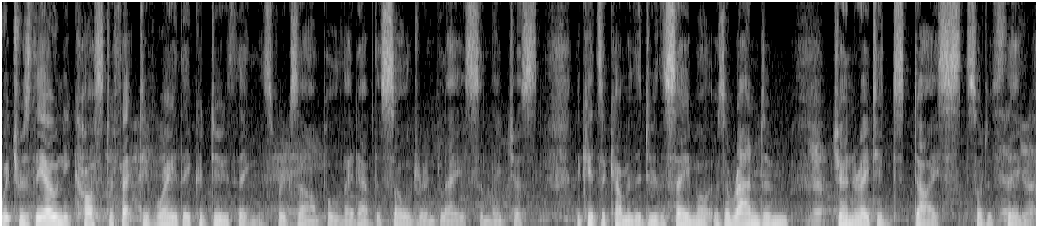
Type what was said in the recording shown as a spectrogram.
which was the only cost effective way they could do things. For example, they'd have the solder in place and they'd just, the kids would come and they'd do the same. It was a random yeah. generated dice sort of thing. Yeah, yeah.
